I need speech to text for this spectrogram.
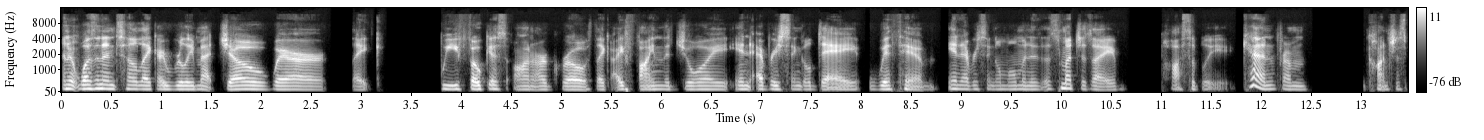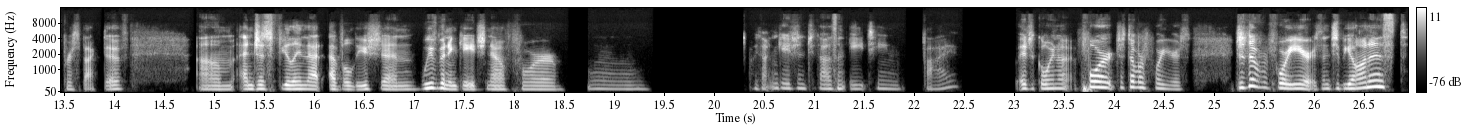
And it wasn't until like i really met joe where like we focus on our growth like i find the joy in every single day with him in every single moment as much as i possibly can from conscious perspective um, and just feeling that evolution we've been engaged now for mm, we got engaged in 2018, 5? It's going on for just over 4 years. Just over 4 years, and to be honest,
